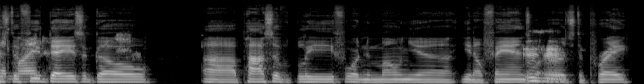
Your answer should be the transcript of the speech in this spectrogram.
hospitalized a few days ago, uh, possibly for pneumonia. You know, fans Mhm. were urged to pray.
